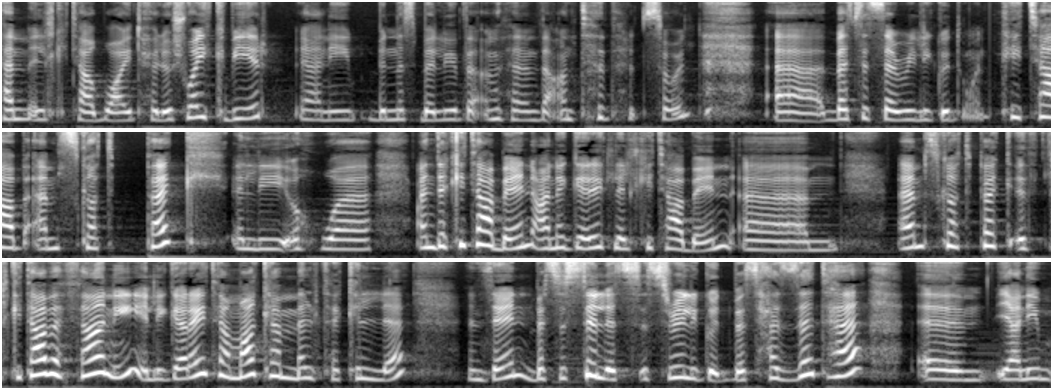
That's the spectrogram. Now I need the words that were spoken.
هم الكتاب وايد حلو شوي كبير يعني بالنسبة لي مثلا The Untethered Soul. uh, بس it's a really good one. كتاب أم سكوت بيك اللي هو عنده كتابين أنا قريت للكتابين أم سكوت بيك الكتاب الثاني اللي قريته ما كملته كله زين بس it's, it's really good بس حزتها يعني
